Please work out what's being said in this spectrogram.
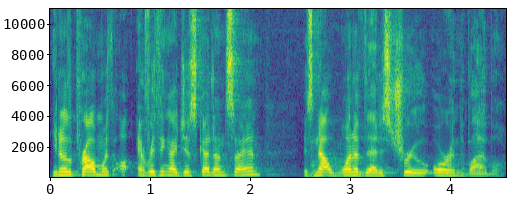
You know the problem with everything I just got done saying? Is not one of that is true or in the Bible.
